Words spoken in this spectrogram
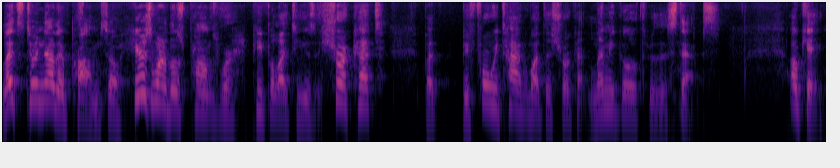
let's do another problem. So here's one of those problems where people like to use a shortcut, but before we talk about the shortcut, let me go through the steps. Okay,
